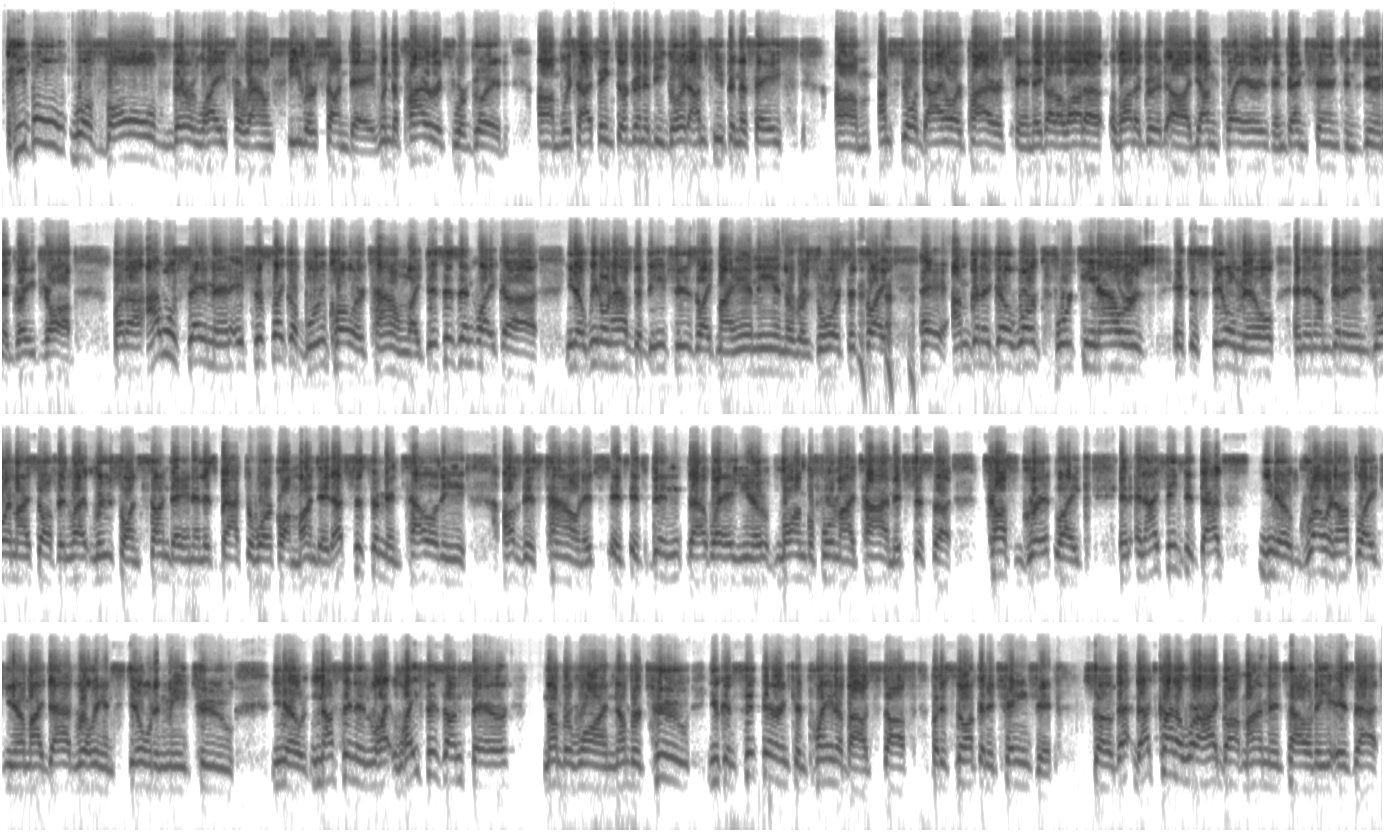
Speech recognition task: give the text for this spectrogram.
people revolve their life around Steeler Sunday when the Pirates were good, um, which I think they're going to be good. I'm keeping the faith. Um, I'm still a diehard Pirates fan. They got a lot of a lot of good uh, young players, and Ben Cherington's doing a great job. But uh, I will say, man, it's just like a blue collar town. Like this isn't like uh, you know, we don't have the beaches like Miami and the resorts. It's like, hey, I'm gonna go work 14 hours at the steel mill, and then I'm gonna enjoy myself and let loose on Sunday, and then it's back to work on Monday. That's just the mentality of this town. It's it's, it's been that way, you know, long before my time. It's just a tough grit, like, and, and I think that that's you know, growing up, like you know, my dad really instilled in me to, you know, nothing nothing in life. Life is unfair. Number one. Number two, you can sit there and complain about stuff, but it's not going to change it. So that that's kind of where I got my mentality is that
